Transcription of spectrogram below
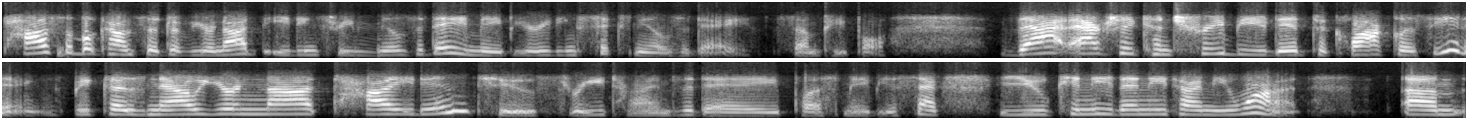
possible concept of you're not eating three meals a day maybe you're eating six meals a day some people that actually contributed to clockless eating because now you're not tied into three times a day plus maybe a snack you can eat anytime you want um,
